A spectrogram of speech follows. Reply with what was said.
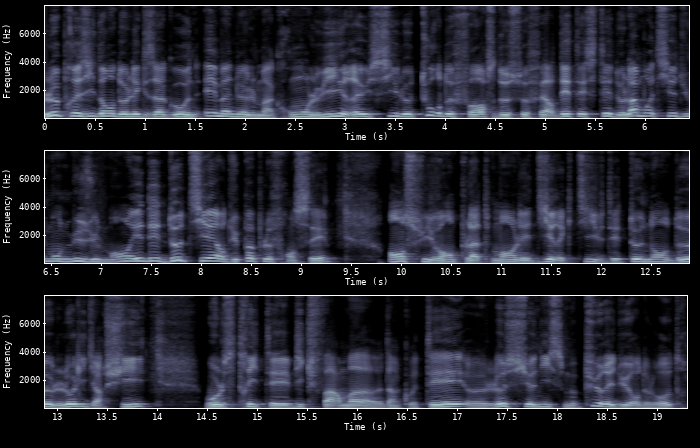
le président de l'Hexagone, Emmanuel Macron, lui, réussit le tour de force de se faire détester de la moitié du monde musulman et des deux tiers du peuple français, en suivant platement les directives des tenants de l'oligarchie, Wall Street et Big Pharma d'un côté, euh, le sionisme pur et dur de l'autre.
